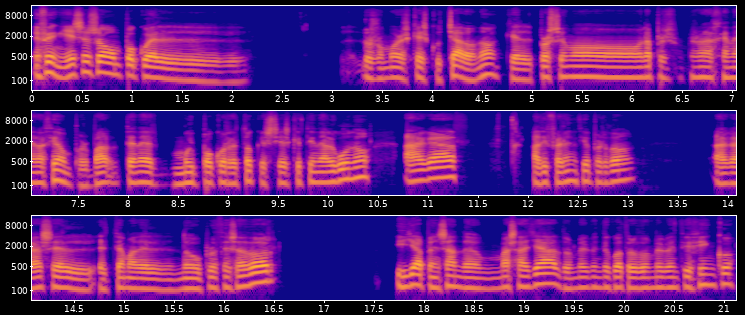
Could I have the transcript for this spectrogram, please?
En fin, y eso es un poco el, los rumores que he escuchado, ¿no? Que el próximo, la próxima generación, pues va a tener muy pocos retoques, si es que tiene alguno. Hagas, a diferencia, perdón, hagas el, el tema del nuevo procesador y ya pensando más allá, 2024-2025,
